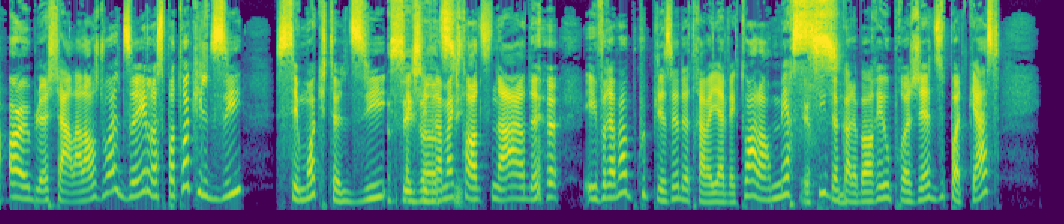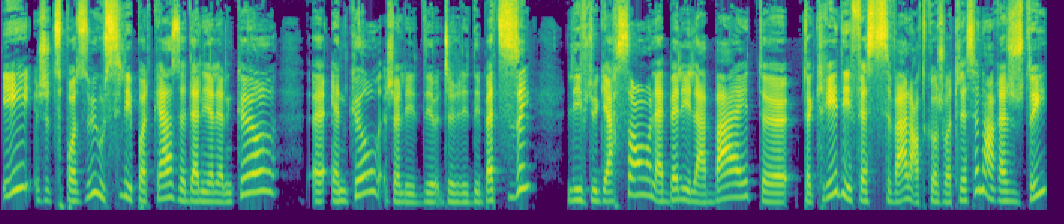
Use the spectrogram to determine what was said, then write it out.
humble Charles. Alors je dois le dire, là c'est pas toi qui le dis, c'est moi qui te le dis. C'est vraiment extraordinaire de, et vraiment beaucoup de plaisir de travailler avec toi. Alors merci, de collaborer au projet du podcast et je te produis aussi les podcasts de Daniel Enkel. Euh, Enkel, je l'ai débaptisé les vieux garçons, La Belle et la Bête, euh, tu as créé des festivals. En tout cas, je vais te laisser en rajouter.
